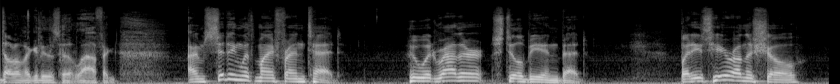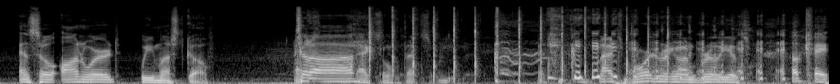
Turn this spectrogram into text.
don't know if I can do this without laughing. I'm sitting with my friend Ted, who would rather still be in bed. But he's here on the show, and so onward we must go. Ta da! Excellent. That's that's, that's bordering on brilliant. Okay,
